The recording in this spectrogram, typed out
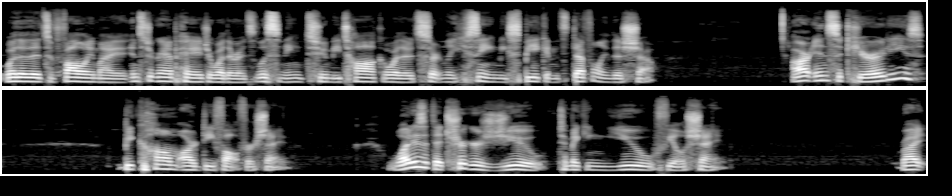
Whether it's following my Instagram page or whether it's listening to me talk or whether it's certainly seeing me speak, and it's definitely this show. Our insecurities become our default for shame. What is it that triggers you to making you feel shame? Right?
